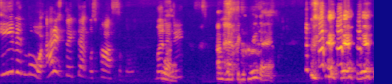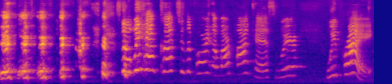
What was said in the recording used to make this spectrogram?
even more. I didn't think that was possible, but well, it is. I'm happy to hear that. So we have come to the point of our podcast where we pray,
